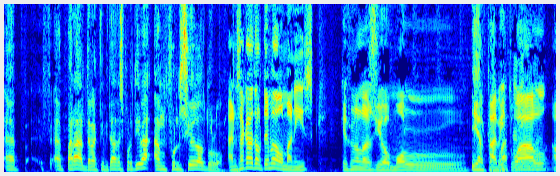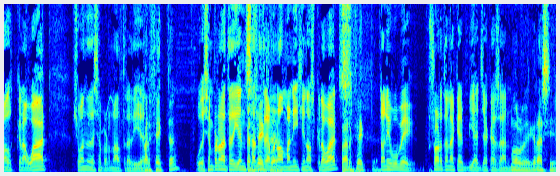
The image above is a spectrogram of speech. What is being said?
eh, eh, parar de l'activitat esportiva en funció del dolor. Ens ha quedat el tema del menisc, que és una lesió molt I el creuat. habitual, el creuat. Això ho hem de deixar per un altre dia. Perfecte. Ho deixem per un altre dia, ens Perfecte. centrem en el menisc i en els creuats. Perfecte. Toni Bové, sort en aquest viatge a Casan. Molt bé, gràcies.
